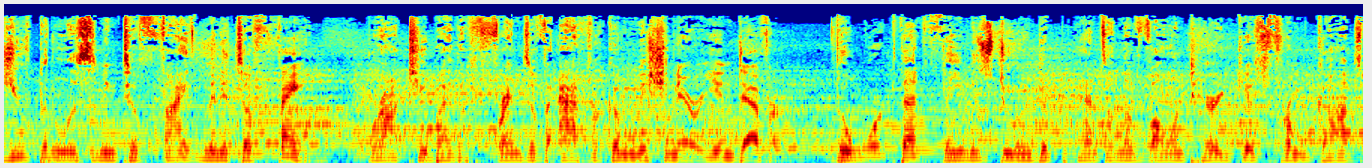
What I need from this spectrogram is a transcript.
You've been listening to 5 Minutes of Fame, brought to you by the Friends of Africa Missionary Endeavor. The work that Fame is doing depends on the voluntary gifts from God's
